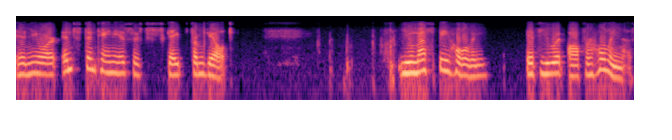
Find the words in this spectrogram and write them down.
in your instantaneous escape from guilt, you must be holy if you would offer holiness.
